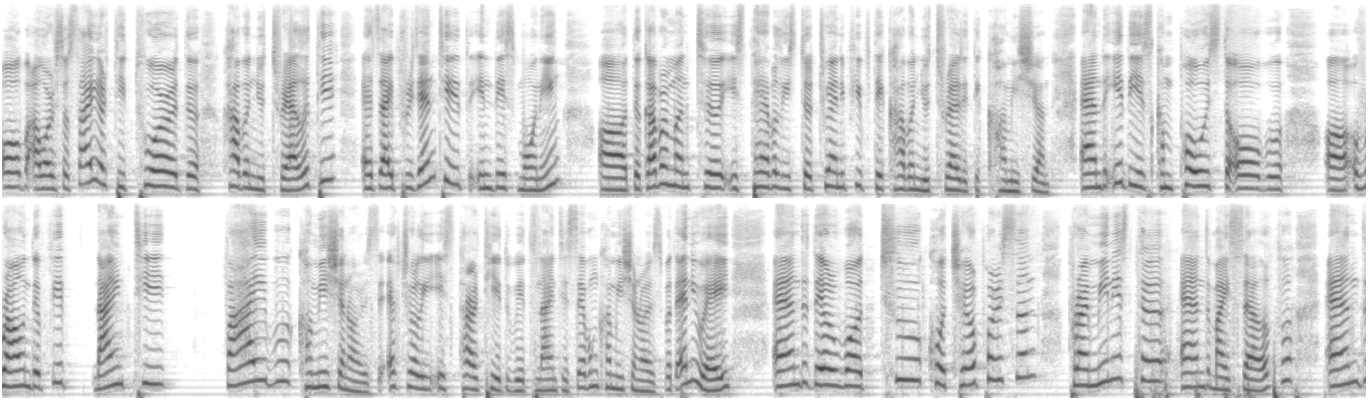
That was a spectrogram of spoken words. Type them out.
of our society toward carbon neutrality, as I presented in this morning, uh, the government established the 2050 Carbon Neutrality Commission, and it is composed of uh, around 95 commissioners. Actually, it started with 97 commissioners, but anyway, and there were two co-chairpersons, Prime Minister and myself, and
